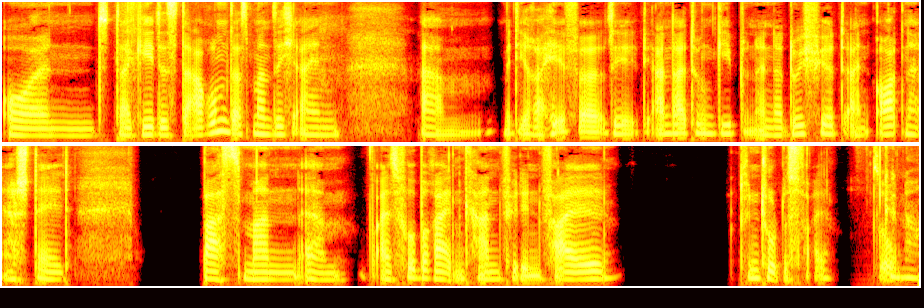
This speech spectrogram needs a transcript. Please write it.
Und da geht es darum, dass man sich ein ähm, mit ihrer Hilfe die, die Anleitung gibt und einer durchführt, einen Ordner erstellt, was man ähm, alles vorbereiten kann für den Fall, für den Todesfall. So. Genau.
